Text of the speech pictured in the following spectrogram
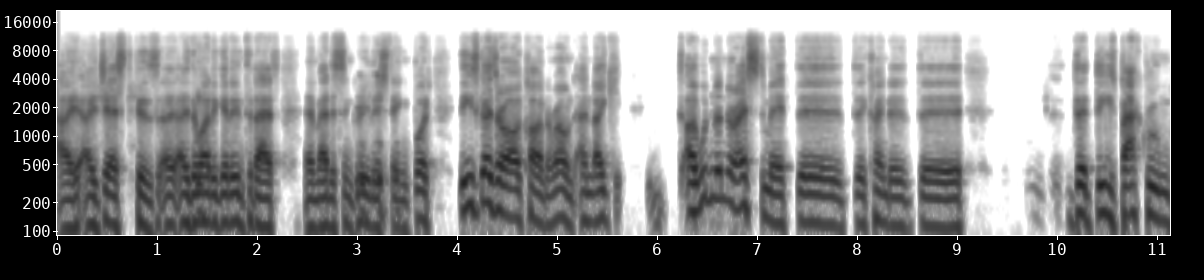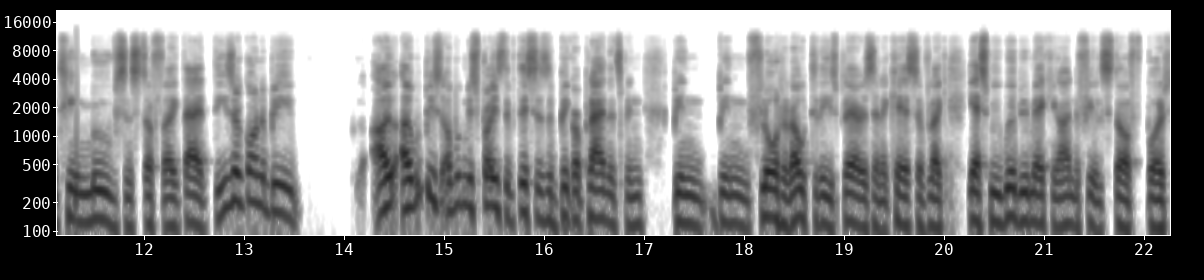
I, I just because I, I, don't want to get into that uh, Maddison Grealish thing. But these guys are all calling around, and like I wouldn't underestimate the the kind of the that these backroom team moves and stuff like that. These are going to be. I, I would be I wouldn't be surprised if this is a bigger plan that's been been been floated out to these players in a case of like yes we will be making on the field stuff but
